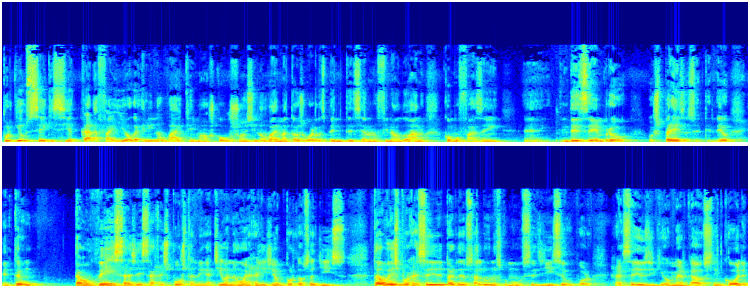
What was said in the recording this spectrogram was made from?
porque eu sei que se o cara faz yoga, ele não vai queimar os colchões e não vai matar os guardas penitenciários no final do ano, como fazem é, em dezembro os presos, entendeu? Então, talvez essa resposta negativa não é religião por causa disso. Talvez por receio de perder os alunos, como você disse, ou por receio de que o mercado se encolha.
